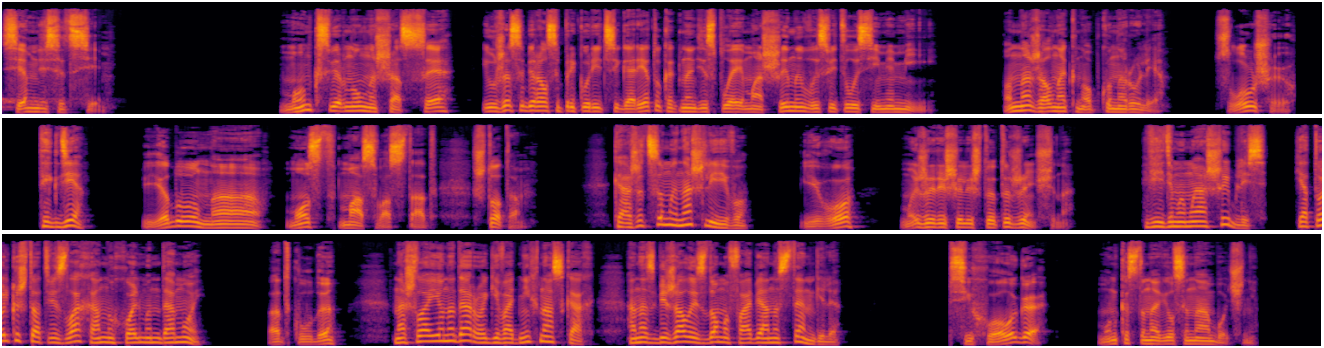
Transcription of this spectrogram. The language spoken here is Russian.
77. Мунк свернул на шоссе и уже собирался прикурить сигарету, как на дисплее машины высветилось имя Мии. Он нажал на кнопку на руле. «Слушаю». «Ты где?» «Еду на мост Масвастад. Что там?» «Кажется, мы нашли его». «Его? Мы же решили, что это женщина». «Видимо, мы ошиблись. Я только что отвезла Ханну Хольман домой». «Откуда?» Нашла ее на дороге в одних носках. Она сбежала из дома Фабиана Стенгеля. «Психолога?» Мунк остановился на обочине.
